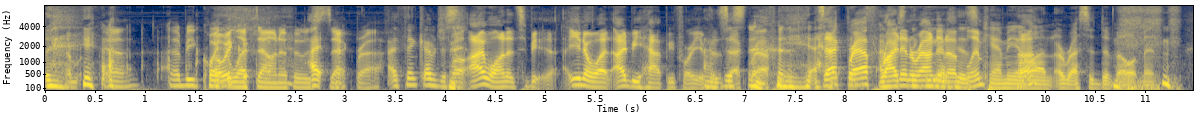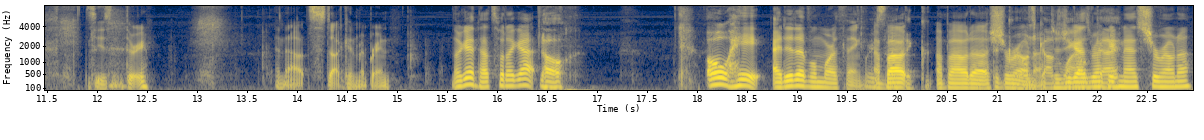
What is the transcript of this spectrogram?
Yeah, that'd be quite Oh, the it could- letdown if it was I- Zach Braff. I think I'm just. Well, I want it to be. You know what? I'd be happy for you if it was just- Zach Braff. Yeah, Zach Braff I'm riding around in of a his blimp? cameo Huh? on Arrested Development, season three. and now it's stuck in my brain. Okay, that's what I got. Oh, Oh, hey, I did have one more thing Where's, like, about the about uh, the Sharona. Did you guys Wild guy? recognize Sharona?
